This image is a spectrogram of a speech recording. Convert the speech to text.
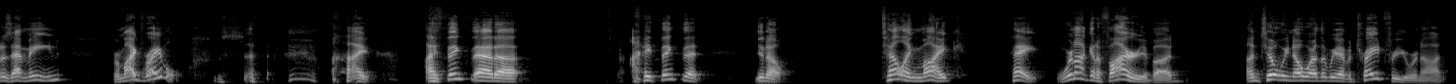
does that mean? for Mike Vrabel. I I think that uh I think that you know telling Mike, "Hey, we're not going to fire you, bud, until we know whether we have a trade for you or not."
